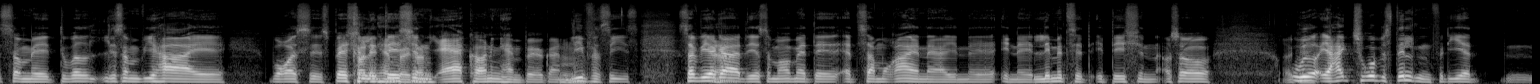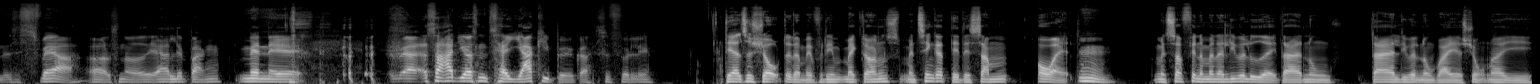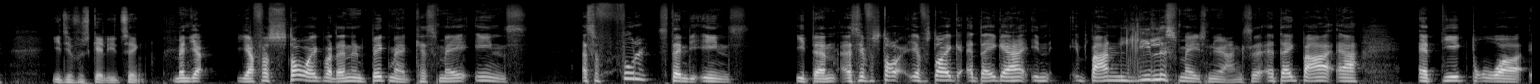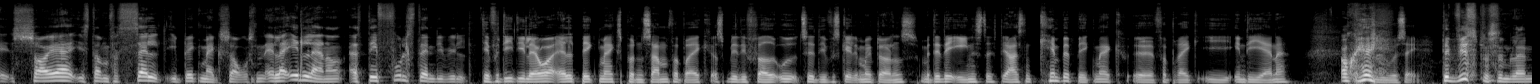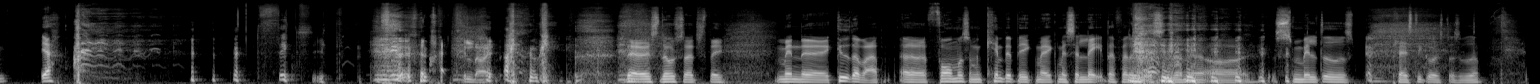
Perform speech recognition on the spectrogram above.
som uh, du ved, ligesom vi har uh, vores uh, special Cunningham edition. burgeren. Ja, Cunningham burgeren, Mm. lige præcis. Så virker Ja. det som om, at, uh, at samuraien er en, uh, en limited edition. Og så okay. ud, jeg har ikke tur bestille den, fordi at svær og sådan noget. Jeg er lidt bange. Men uh, så har de også en teriyaki burger, selvfølgelig. Det er altid sjovt, det der med, fordi McDonald's, man tænker, at det er det samme overalt. Mm. Men så finder man alligevel ud af, at der er, nogle, der er alligevel nogle variationer i, i de forskellige ting. Men jeg, jeg forstår ikke, hvordan en Big Mac kan smage ens, altså fuldstændig ens i Dan. Altså jeg forstår, jeg forstår ikke, at der ikke er en, bare en lille smagsnuance. At der ikke bare er, at de ikke bruger øh, soja i stedet for salt i Big Mac-saucen, eller et eller andet. Altså det er fuldstændig vildt. Det er fordi, de laver alle Big Macs på den samme fabrik, og så bliver de fløjet ud til de forskellige McDonald's. Men det er det eneste. Det er sådan en kæmpe Big Mac-fabrik i Indiana Okay, i USA. det vidste du simpelthen. Ja. Sindssygt. Nej, det er løgn. Okay. There is no such thing. Men øh, gid der var. Øh, formet som en kæmpe Big Mac med salat, der falder ud af siderne, og smeltet plastikost osv.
